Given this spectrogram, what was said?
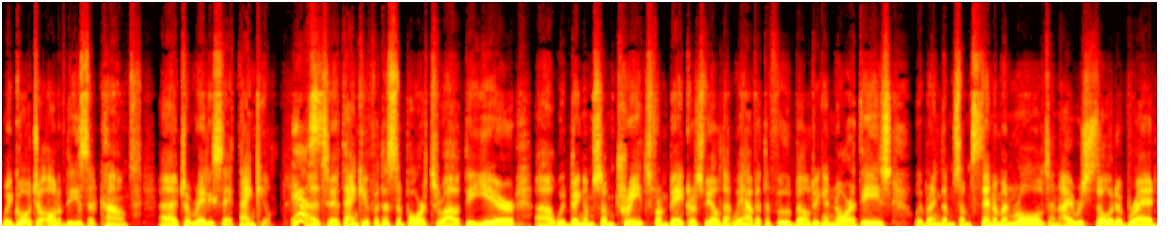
we go to all of these accounts uh, to really say thank you. Yes. Uh, to thank you for the support throughout the year. Uh, we bring them some treats from Bakersfield that we have at the food building in Northeast. We bring them some cinnamon rolls and Irish soda bread,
